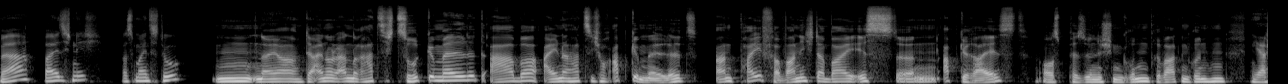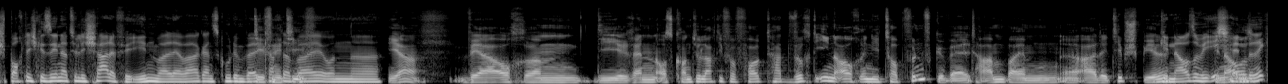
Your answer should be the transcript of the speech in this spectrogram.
ja, weiß ich nicht. Was meinst du? Mm, naja, der eine oder andere hat sich zurückgemeldet, aber einer hat sich auch abgemeldet. Arndt Pfeiffer war nicht dabei, ist äh, abgereist aus persönlichen Gründen, privaten Gründen. Ja, sportlich gesehen natürlich schade für ihn, weil er war ganz gut im Weltcup Definitiv. dabei. Und, äh ja, wer auch ähm, die Rennen aus Kontiolahti verfolgt hat, wird ihn auch in die Top 5 gewählt haben beim äh, ARD-Tippspiel. Genauso wie ich, Genauso, Hendrik.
